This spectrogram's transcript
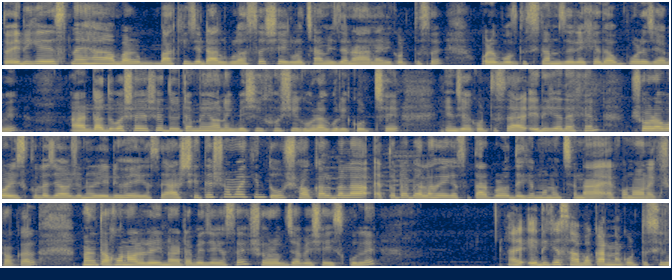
তো এদিকে স্নেহা আবার বাকি যে ডালগুলো আছে, সেগুলো দিয়ে নাড়ানাড়ি করতেছে। ওরে বলতেছিলাম যে রেখে দাও, পড়ে যাবে। আর দাদু বাসায় এসে দুইটা মেয়ে অনেক বেশি খুশি, ঘোরাঘুরি করছে। এনজয় করতেছে। আর এদিকে দেখেন, সৌরভ ওর স্কুলে যাওয়ার জন্য রেডি হয়ে গেছে। আর শীতের সময় কিন্তু সকালবেলা এতটা বেলা হয়ে গেছে, তারপরেও দেখে মনে হচ্ছে, না এখনও অনেক সকাল। মানে তখন অলরেডি নয়টা বেজে গেছে, সৌরভ যাবে সেই স্কুলে। আর এদিকে সাবা কান্না করতেছিল,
